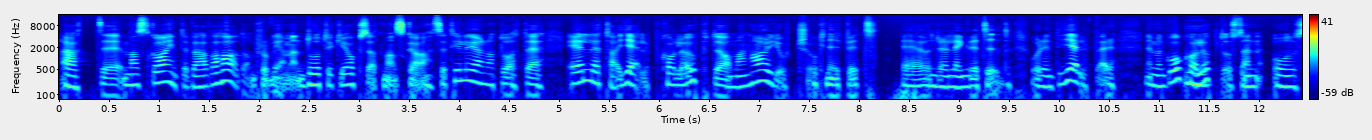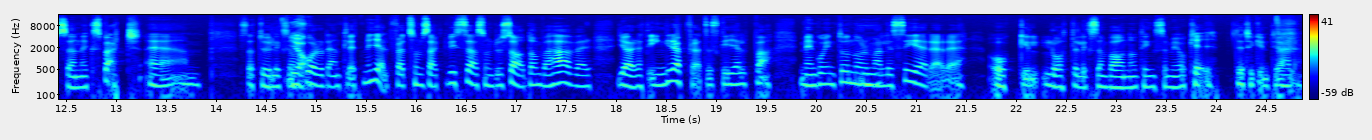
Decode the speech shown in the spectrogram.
att eh, man ska inte behöva ha de problemen. Då tycker jag också att man ska se till att göra något åt det eller ta hjälp. Kolla upp det om man har gjort och knipit eh, under en längre tid och det inte hjälper. Nej, men gå och kolla mm. upp det hos en, hos en expert eh, så att du liksom ja. får ordentligt med hjälp. För att som sagt, vissa som du sa, de behöver göra ett ingrepp för att det ska hjälpa. Men gå inte och mm. normalisera mm. det och låt det liksom vara någonting som är okej. Det tycker inte jag heller.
